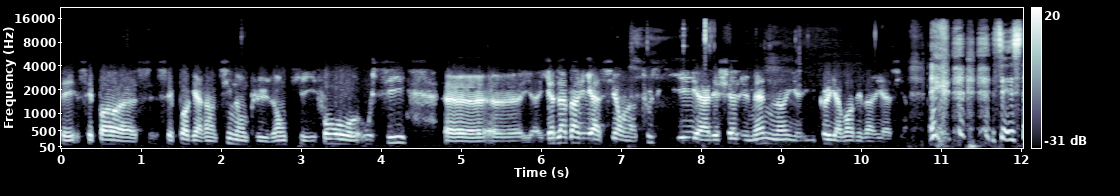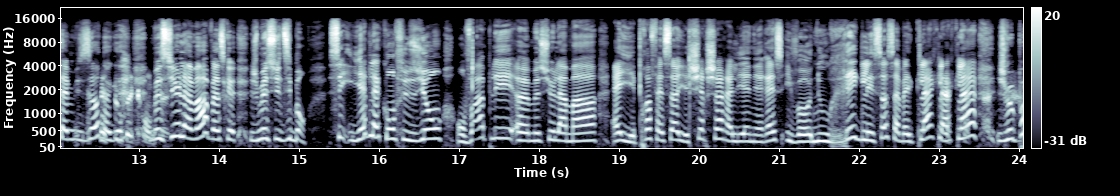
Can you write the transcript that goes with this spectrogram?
C'est, pas c'est pas garanti non plus. Donc, il faut aussi il y a de la variation. Là. Tout ce à l'échelle humaine, là, il, peut y avoir des variations. c'est amusant, Monsieur Lamar, parce que je me suis dit, bon, il y a de la confusion, on va appeler euh, Monsieur Lamar, hey, il est professeur, il est chercheur à l'INRS, il va nous régler ça, ça va être clair, clair, clair. Je veux pas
